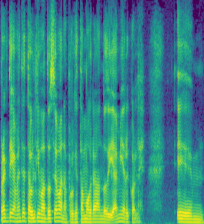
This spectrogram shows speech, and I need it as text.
prácticamente estas últimas dos semanas, porque estamos grabando día miércoles. em,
